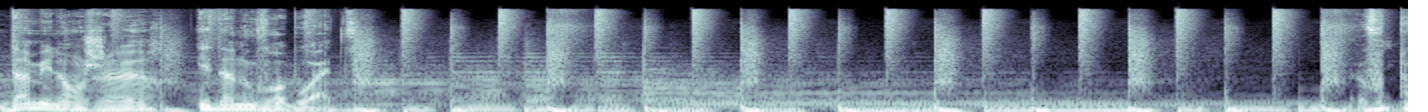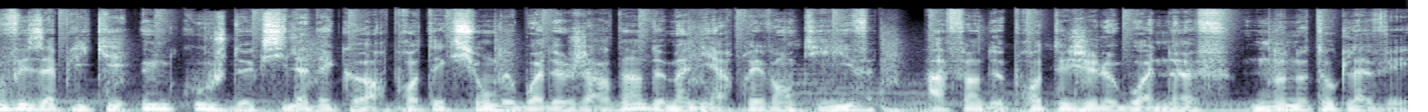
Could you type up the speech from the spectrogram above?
d'un mélangeur et d'un ouvre-boîte. Vous pouvez appliquer une couche de xyladécor protection de bois de jardin de manière préventive afin de protéger le bois neuf non autoclavé.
